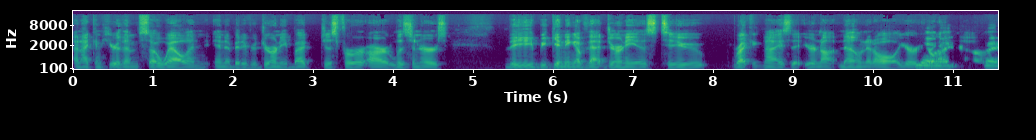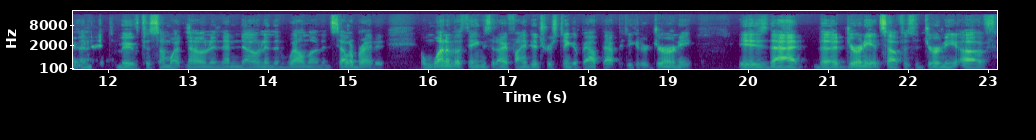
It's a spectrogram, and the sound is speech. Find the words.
and I can hear them so well in in a bit of your journey. But just for our listeners, the beginning of that journey is to recognize that you're not known at all. You're, yeah, you're right, right. and to move to somewhat known, and then known, and then well known and celebrated. And one of the things that I find interesting about that particular journey is that the journey itself is a journey of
